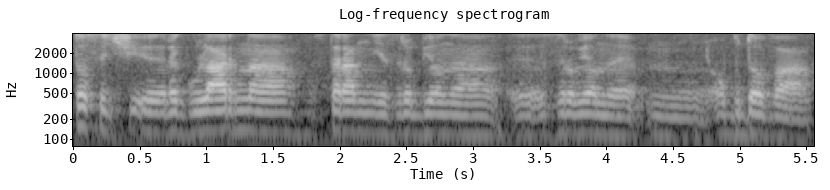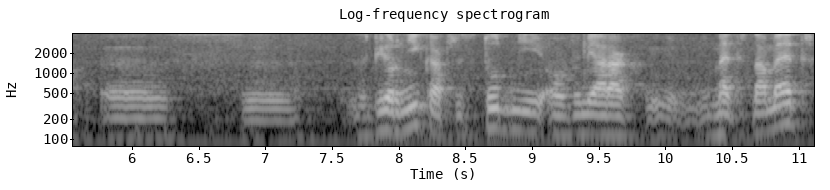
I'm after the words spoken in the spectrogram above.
Dosyć regularna, starannie zrobiona, zrobione mm, obudowa e, z zbiornika czy studni o wymiarach metr na metr.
